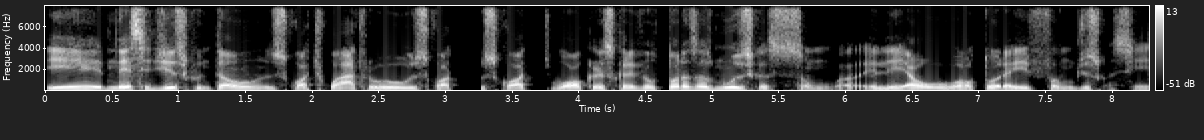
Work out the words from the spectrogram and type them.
E nesse disco, então, Scott 4, o Scott, o Scott Walker escreveu todas as músicas. São, ele é o autor aí, foi um disco assim,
